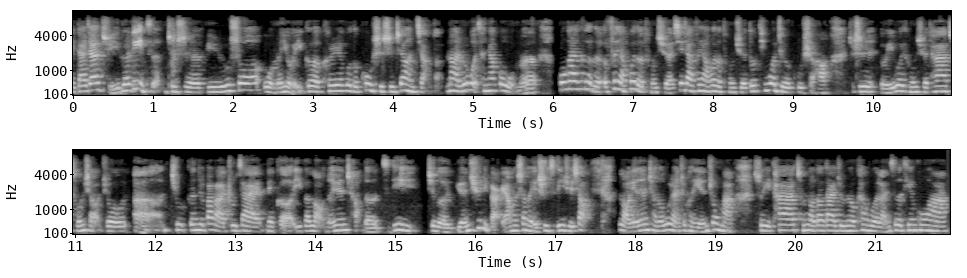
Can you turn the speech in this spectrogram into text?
给大家举一个例子，就是比如说，我们有一个 CareerGo 的故事是这样讲的。那如果参加过我们公开课的分享会的同学，线下分享会的同学都听过这个故事哈。就是有一位同学，他从小就呃就跟着爸爸住在那个一个老能源厂的子弟这个园区里边，然后上面也是子弟学校。老能源厂的污染就很严重嘛，所以他从小到大就没有看过蓝色的天空啊，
